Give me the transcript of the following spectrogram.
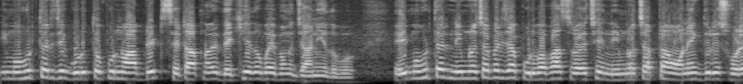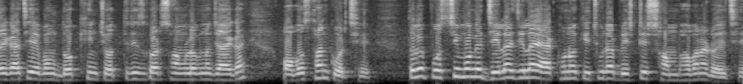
এই মুহূর্তের যে গুরুত্বপূর্ণ আপডেট সেটা আপনাদের দেখিয়ে দেবো এবং জানিয়ে দেবো। এই মুহূর্তের নিম্নচাপের যা পূর্বাভাস রয়েছে, নিম্নচাপটা অনেক দূরে সরে গেছে এবং দক্ষিণ ছত্তিশগড় সংলগ্ন জায়গায় অবস্থান করছে। তবে পশ্চিমবঙ্গের জেলায় জেলায় এখনও কিছুটা বৃষ্টির সম্ভাবনা রয়েছে।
